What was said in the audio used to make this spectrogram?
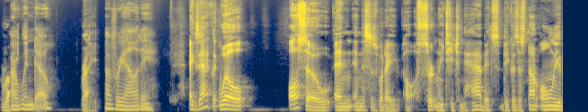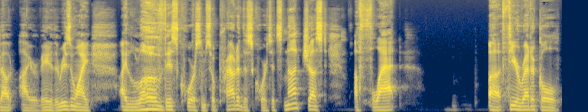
right. our window, right, of reality. Exactly. Well, also, and and this is what I I'll certainly teach in the habits because it's not only about Ayurveda. The reason why I love this course, I'm so proud of this course. It's not just a flat uh, theoretical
